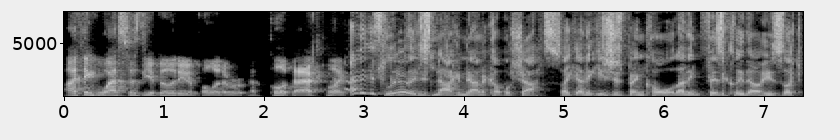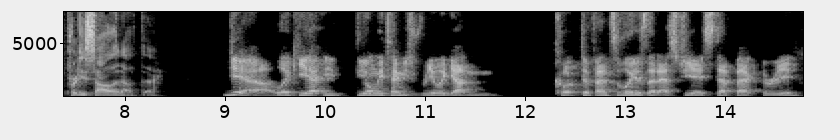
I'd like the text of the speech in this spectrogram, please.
I think Wes has the ability to pull it pull it back. Like I think it's literally just knocking down a couple shots. Like I think he's just been cold. I think physically though, he's looked pretty solid out there. yeah, like he, ha- he the only time he's really gotten cooked defensively is that SGA step back three.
